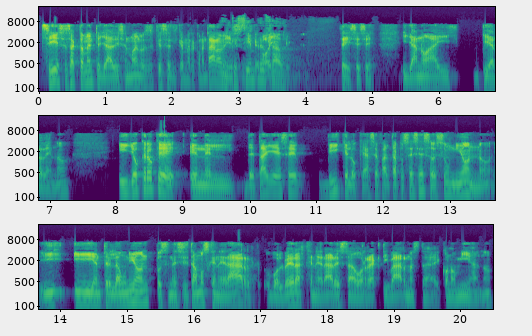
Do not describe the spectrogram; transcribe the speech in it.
Sí, es exactamente. Ya dicen, bueno, es que es el que me recomendaron y que es siempre el usado. Sí, sí, sí. Y ya no hay pierde, ¿no? Y yo creo que en el detalle ese vi que lo que hace falta pues es eso, es unión, ¿no? Y, y entre la unión pues necesitamos generar, volver a generar esta o reactivar nuestra economía, ¿no?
